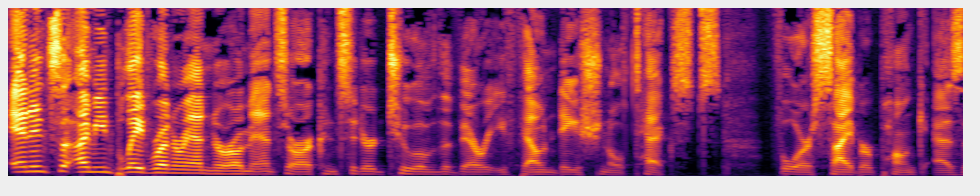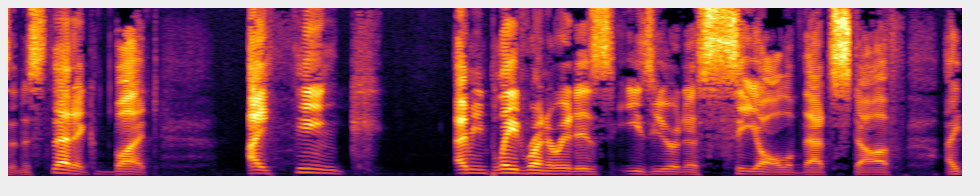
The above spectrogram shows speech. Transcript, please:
and in, so- I mean, Blade Runner and Neuromancer are considered two of the very foundational texts for cyberpunk as an aesthetic. But I think, I mean, Blade Runner, it is easier to see all of that stuff. I,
